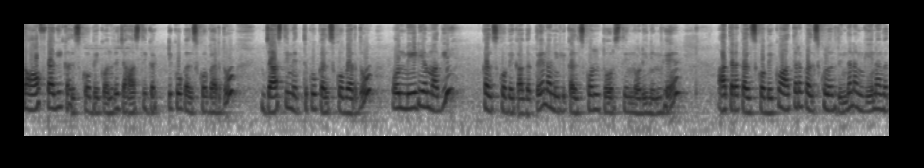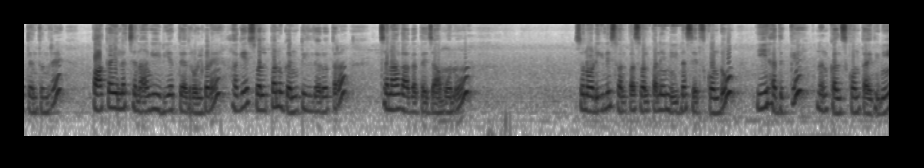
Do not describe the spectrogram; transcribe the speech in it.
ಸಾಫ್ಟಾಗಿ ಕಲಿಸ್ಕೋಬೇಕು. ಅಂದರೆ ಜಾಸ್ತಿ ಗಟ್ಟಿಗೂ ಕಲಿಸ್ಕೋಬಾರ್ದು, ಜಾಸ್ತಿ ಮೆತ್ತಕ್ಕೂ ಕಲಿಸ್ಕೋಬಾರ್ದು. ಒಂದು ಮೀಡಿಯಮ್ ಆಗಿ ಕಲಿಸ್ಕೋಬೇಕಾಗತ್ತೆ. ನಾನು ಇಲ್ಲಿ ಕಲಿಸ್ಕೊಂಡು ತೋರಿಸ್ತೀನಿ ನೋಡಿ ನಿಮಗೆ. ಆ ಥರ ಕಲಿಸ್ಕೋಬೇಕು. ಆ ಥರ ಕಲಿಸ್ಕೊಳ್ಳೋದ್ರಿಂದ ನಮ್ಗೆ ಏನಾಗುತ್ತೆ ಅಂತಂದರೆ ಪಾಕ ಎಲ್ಲ ಚೆನ್ನಾಗಿ ಹಿಡಿಯುತ್ತೆ ಅದರೊಳಗಡೆ. ಹಾಗೆ ಸ್ವಲ್ಪನೂ ಗಂಟಿಲ್ದೇ ಇರೋ ಥರ ಚೆನ್ನಾಗಾಗತ್ತೆ ಜಾಮೂನು. ಸೊ ನೋಡಿ, ಇಲ್ಲಿ ಸ್ವಲ್ಪ ಸ್ವಲ್ಪನೇ ನೀರನ್ನ ಸೇರಿಸ್ಕೊಂಡು ಈ ಹದಕ್ಕೆ ನಾನು ಕಲಿಸ್ಕೊತಾ ಇದ್ದೀನಿ.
